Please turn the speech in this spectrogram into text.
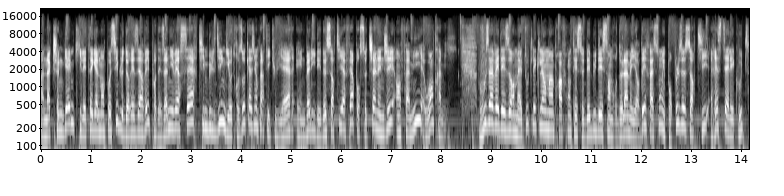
Un action game qu'il est également possible de réserver pour des anniversaires, team building et autres occasions particulières et une belle idée de sortie à faire pour se challenger en famille ou entre amis. Vous avez désormais toutes les clés en main pour affronter ce début décembre de la meilleure des façons et pour plus de sorties, restez à l'écoute.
